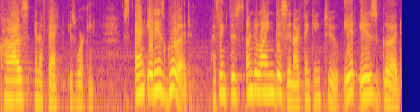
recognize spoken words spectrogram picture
cause and effect is working. And it is good. I think this underlying this in our thinking too. It is good.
